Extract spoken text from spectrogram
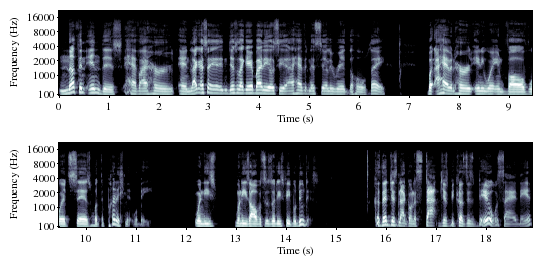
nothing in this have I heard, and like I said, just like everybody else here, I haven't necessarily read the whole thing, but I haven't heard anywhere involved where it says what the punishment will be when these when these officers or these people do this because they're just not going to stop just because this bill was signed in.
